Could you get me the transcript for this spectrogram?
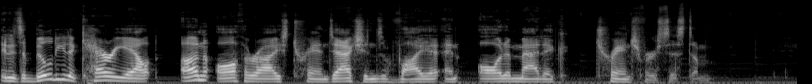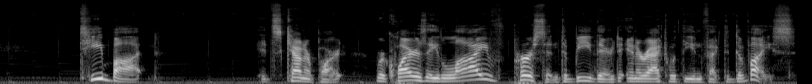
in its ability to carry out unauthorized transactions via an automatic transfer system. TeaBot, its counterpart, requires a live person to be there to interact with the infected device.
